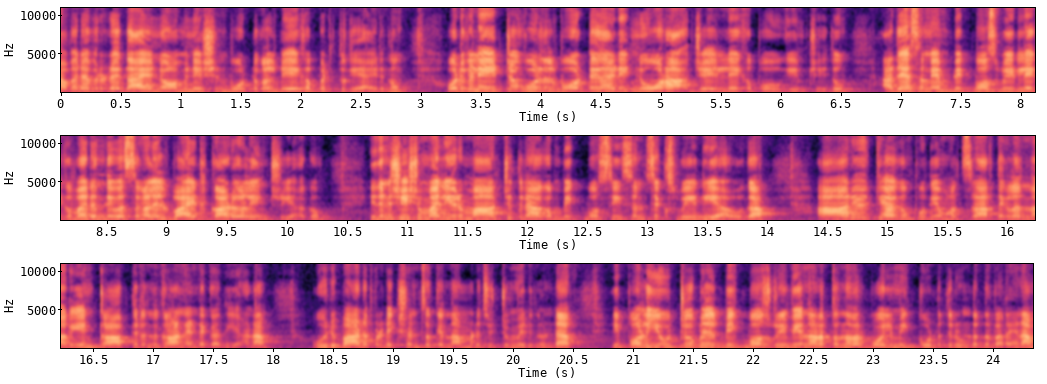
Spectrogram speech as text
അവരവരുടേതായ നോമിനേഷൻ വോട്ടുകൾ രേഖപ്പെടുത്തുകയായിരുന്നു. ഒടുവിൽ ഏറ്റവും കൂടുതൽ വോട്ട് നേടി നോറ ജയിലിലേക്ക് പോവുകയും ചെയ്തു. അതേസമയം ബിഗ് ബോസ് വീട്ടിലേക്ക് വരും ദിവസങ്ങളിൽ വൈൽഡ് കാർഡുകൾ എൻട്രിയാകും ഇതിനുശേഷം വലിയൊരു മാറ്റത്തിനാകും ബിഗ് ബോസ് സീസൺ സിക്സ് വേദിയാവുക. ആരോഗ്യമാകും പുതിയ മത്സരാർത്ഥികൾ എന്നറിയാൻ കാത്തിരുന്ന് കാണേണ്ട കഥയാണ് ഒരുപാട് പ്രൊഡിക്ഷൻസ് ഒക്കെ നമ്മുടെ ചുറ്റും വരുന്നുണ്ട്. ഇപ്പോൾ യൂട്യൂബിൽ ബിഗ് ബോസ് റിവ്യൂ നടത്തുന്നവർ പോലും ഇക്കൂട്ടത്തിലുണ്ടെന്ന് പറയണം.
